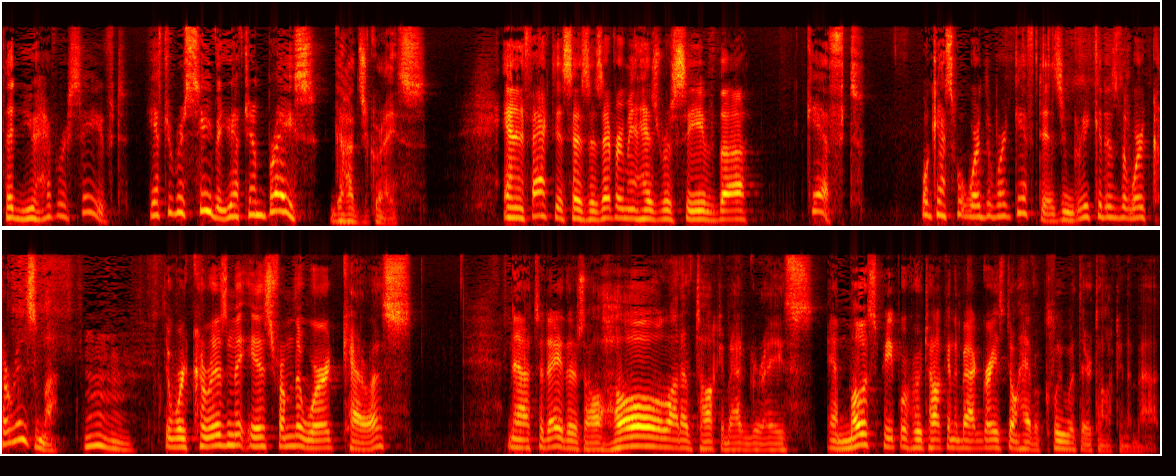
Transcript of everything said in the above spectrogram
that you have received. You have to receive it. You have to embrace God's grace. And in fact, it says, as every man has received the gift. Well, guess what word the word gift is? In Greek, it is the word charisma. Mm. The word charisma is from the word charis. Now, today there's a whole lot of talk about grace, and most people who are talking about grace don't have a clue what they're talking about.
